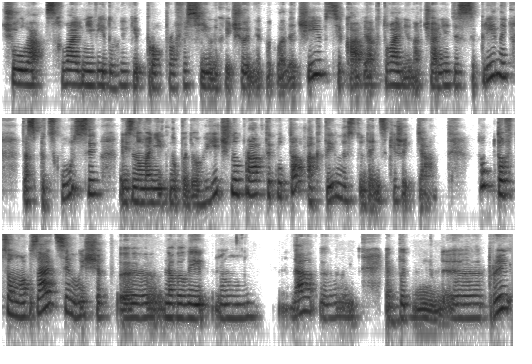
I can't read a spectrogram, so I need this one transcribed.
чула схвальні відгуки про професійних і чуйних викладачів, цікаві актуальні навчальні дисципліни та спецкурси, різноманітну педагогічну практику та активне студентське життя. Тобто в цьому абзаці ми ще е, навели да, якби, е, при,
